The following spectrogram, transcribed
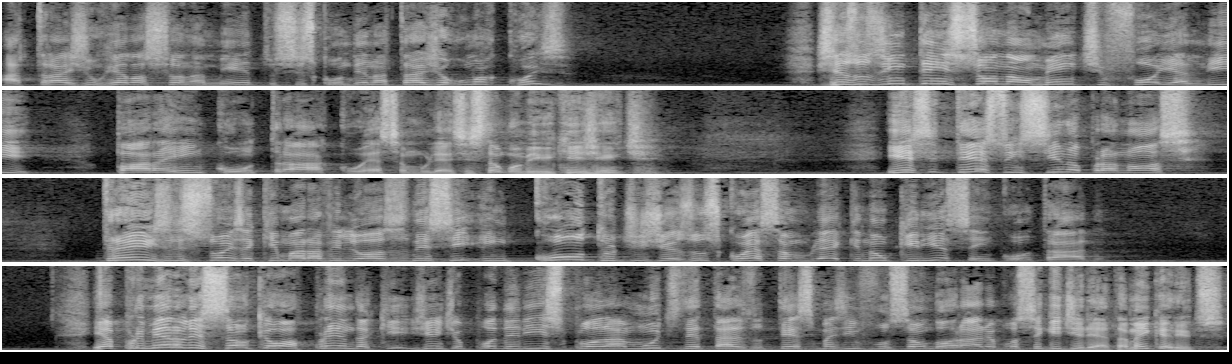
atrás de um relacionamento, se escondendo atrás de alguma coisa. Jesus intencionalmente foi ali para encontrar com essa mulher. Vocês estão comigo aqui, gente? E esse texto ensina para nós três lições aqui maravilhosas nesse encontro de Jesus com essa mulher que não queria ser encontrada. E a primeira lição que eu aprendo aqui, gente, eu poderia explorar muitos detalhes do texto, mas em função do horário eu vou seguir direto, amém, queridos?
